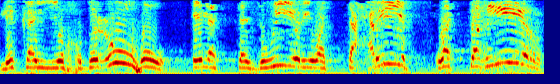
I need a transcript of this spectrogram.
لكي يخضعوه إلى التزوير والتحريف والتغيير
